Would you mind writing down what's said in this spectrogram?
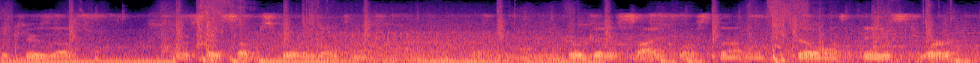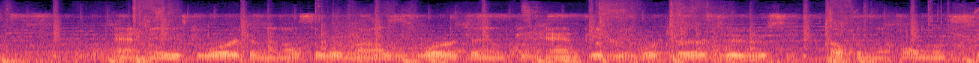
Yakuza. I would say sub stories all the time. But go get a side quest done. Dealing with Feast where Aunt May used to work, and then also where Miles worked, and and Peter's worked there too, so helping the homeless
